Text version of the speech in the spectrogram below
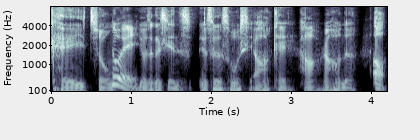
？K 中对，有这个显示，有这个缩写。OK，好，然后呢？哦，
